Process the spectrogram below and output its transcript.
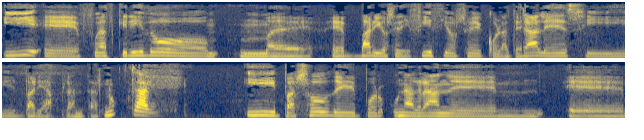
eh, fue adquirido mm, eh, varios edificios colaterales y varias plantas, ¿no? Claro y pasó de por una gran eh, eh,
